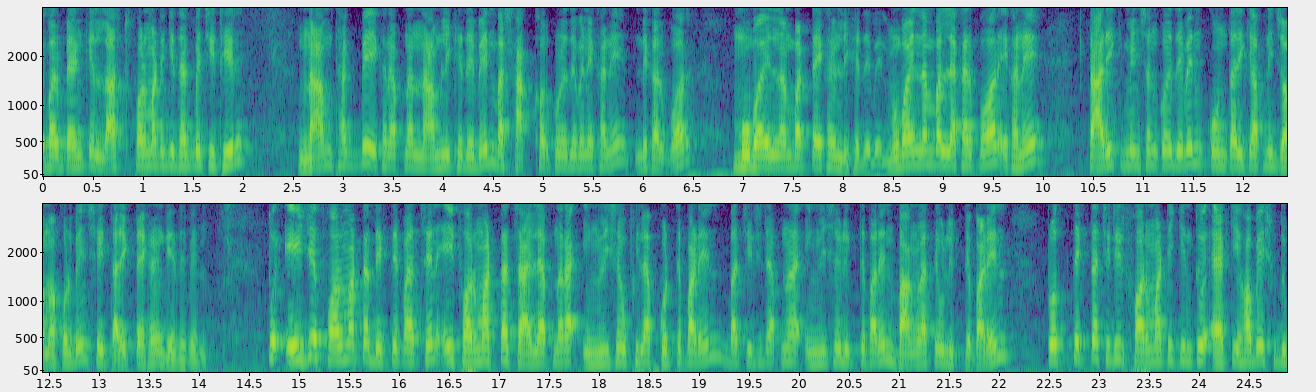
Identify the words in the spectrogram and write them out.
এবার ব্যাংকের লাস্ট ফরম্যাটে কি থাকবে চিঠির? নাম থাকবে, এখানে আপনার নাম লিখে দেবেন বা স্বাক্ষর করে দেবেন এখানে লেখার পর। মোবাইল নাম্বারটা এখানে লিখে দেবেন। মোবাইল নাম্বার লেখার পর এখানে তারিখ মেনশন করে দেবেন, কোন তারিখে আপনি জমা করবেন, সেই তারিখটা এখানে দিয়ে দেবেন। তো এই যে ফরম্যাটটা দেখতে পাচ্ছেন, এই ফরম্যাটটা চাইলে আপনারা ইংলিশেও ফিল আপ করতে পারেন বা চিঠিটা আপনারা ইংলিশেও লিখতে পারেন, বাংলাতেও লিখতে পারেন। প্রত্যেকটা চিঠির ফরম্যাটই কিন্তু একই হবে, শুধু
